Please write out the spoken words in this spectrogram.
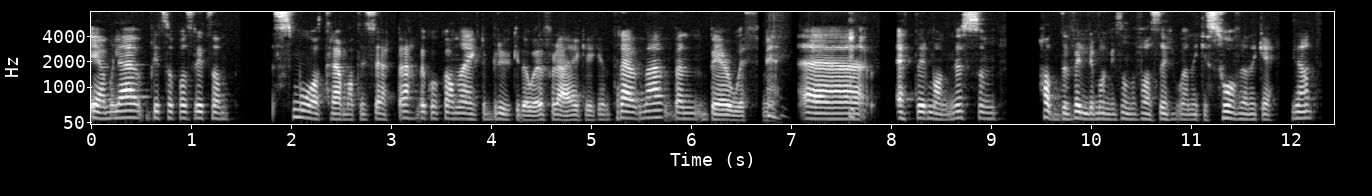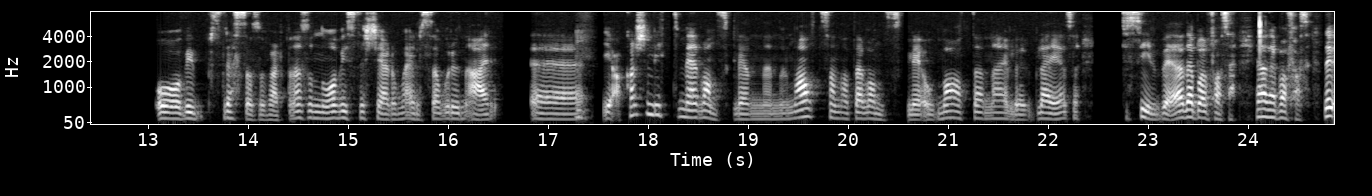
Emil er blitt såpass litt sånn småtraumatiserte. Det går ikke an å egentlig bruke det ordet, for det er egentlig ikke en traume, men bear with me. Eh, etter Magnus, som hadde veldig mange sånne faser hvor han ikke sov, hvor han ikke ikke? Og vi stressa så fælt med det. Så nå, hvis det skjer noe med Elsa hvor hun er eh, ja, kanskje litt mer vanskelig enn normalt, sånn at det er vanskelig å mate henne eller bleie, så, så sier vi ja, det er bare en fase. Ja, det er bare en fase. Det,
